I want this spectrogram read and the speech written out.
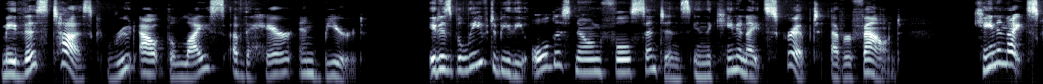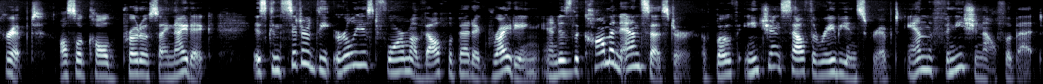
May this tusk root out the lice of the hair and beard. It is believed to be the oldest known full sentence in the Canaanite script ever found. Canaanite script, also called Proto Sinaitic, is considered the earliest form of alphabetic writing and is the common ancestor of both ancient South Arabian script and the Phoenician alphabet.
